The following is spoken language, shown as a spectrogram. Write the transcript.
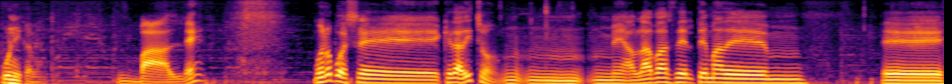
únicamente. Vale, bueno, pues eh, queda dicho. Mm, mm, me hablabas del tema de... Mm, eh,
